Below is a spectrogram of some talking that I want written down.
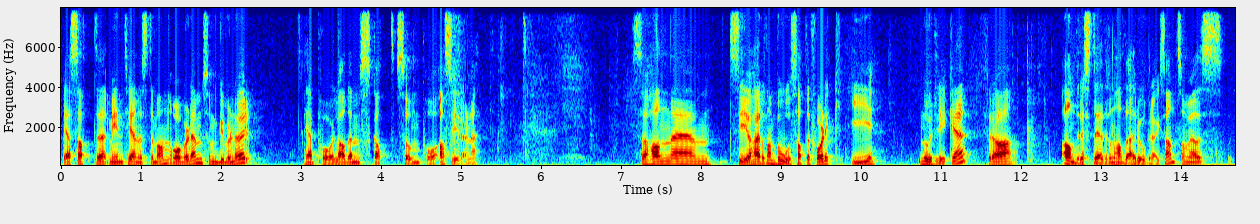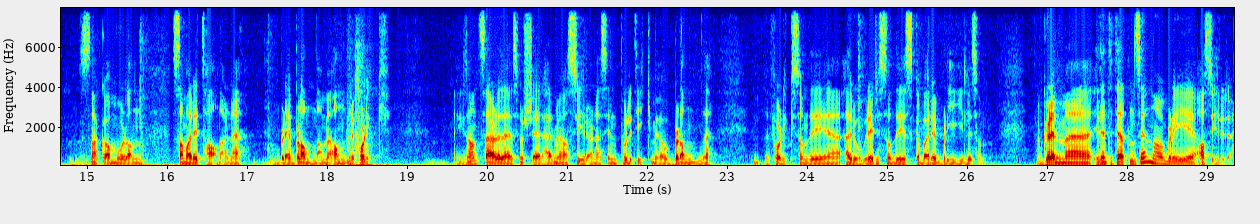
Jeg satte min tjenestemann over dem som guvernør. Jeg påla dem skatt som på asyrerne. Så han eh, sier jo her at han bosatte folk i Nordriket fra andre steder han hadde erobra. Som vi har snakka om hvordan samaritanerne ble blanda med andre folk. Så er det det som skjer her med asyrerne sin politikk med å blande folk som de erobrer, så de skal bare bli liksom Glemme identiteten sin og bli asyrere.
